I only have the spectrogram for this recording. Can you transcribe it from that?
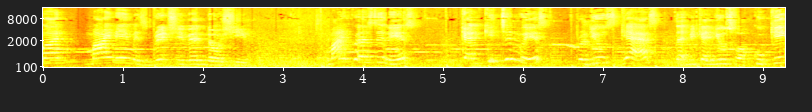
My name is Brit Shivan Doshi. My question is, can kitchen waste produce gas that we can use for cooking,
